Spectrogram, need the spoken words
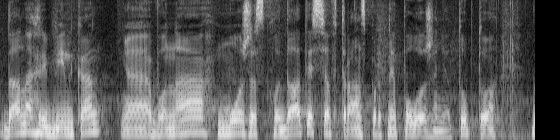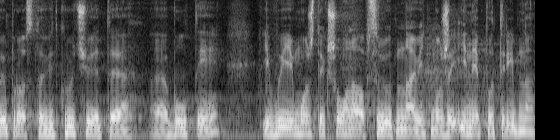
Дана гребінка е, вона може складатися в транспортне положення. Тобто ви просто відкручуєте е, болти, і ви її можете, якщо вона абсолютно навіть може і не потрібна,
